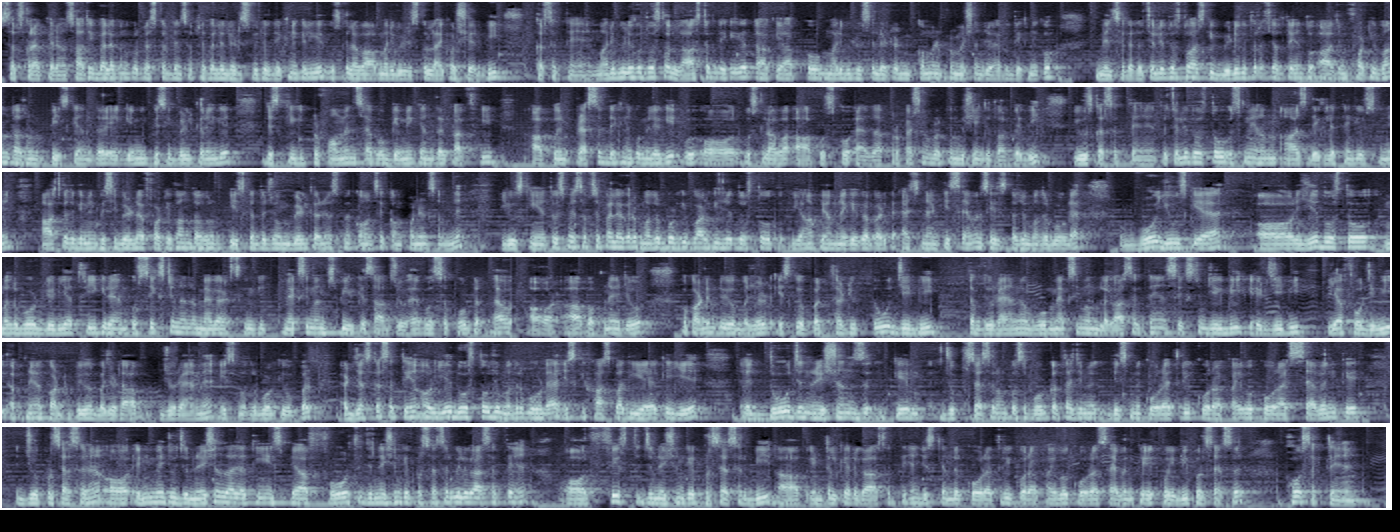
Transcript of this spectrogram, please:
सब्सक्राइब करें और साथ ही बेल आइकन को प्रेस कर दें सबसे पहले लेटेस्ट वीडियो देखने के लिए। उसके अलावा आप हमारी वीडियोस को लाइक और शेयर भी कर सकते हैं। हमारी वीडियो को दोस्तों लास्ट तक देखिएगा ताकि आपको हमारी वीडियो से रिलेटेड मुकम्मल इन्फॉर्मेशन जो है वो देखने को मिल सके। तो चलिए दोस्तों, आज की वीडियो की तरफ़ चलते हैं। तो आज हम फोर्टी वन थाउज़ेंड रुपीज़ के अंदर एक गेमिंग पी बिल्ड करेंगे, जिसकी परफॉर्मेंस है वो गेमिंग के अंदर काफ़ी आपको इंप्रेसिव देखने को मिलेगी। और उसके अलावा आप उसको as a professional working machine के तौर पे भी यूज़ कर सकते हैं। तो चलिए दोस्तों, उसमें हम आज देख लेते हैं कि उसमें आज का जो गेमिंग पीसी बिल्ड है फोर्टी वन थाउज़ेंड रुपीज़ के अंदर जो हम बिल्ड कर रहे हैं, उसमें कौन से कंपोनेंट्स हमने यूज़ किए हैं। तो इसमें सबसे पहले अगर मदरबोर्ड की बात कीजिए दोस्तों तो यहाँ पर हमने गीगा का एच नाइन्टी सेवन सीरीज़ का जो मदरबोर्ड है, वो यूज़ किया है। और ये दोस्तों, मदरबोर्ड डी डी थ्री की रैम को सिक्सटीन हंड्रेड मेगा की मैक्सिमम स्पीड के साथ जो है वो सपोर्ट करता है और आप अपने जो अकॉर्डिंग टू योर बजट इसके ऊपर थर्टी टू जी बी तक जो रैम है वो मैक्सिमम लगा सकते हैं। Sixteen G B eight G B या फोर जी बी अपने अकॉर्डिंग टू योर बजट आप जो रैम है इस मदरबोर्ड के ऊपर एडजस्ट कर सकते हैं। और ये दोस्तों, जो मदरबोर्ड है, इसकी खास बात ये है कि ये दो जनरेशन के जो प्रोसेसर उनको सपोर्ट करता है जिसमें जिसमें कोरा थ्री कोरा फाइव और कोरा सेवन के जो प्रोसेसर हैं और इनमें जो जनरेशन आ जाती हैं, इस पर आप फोर्थ जनरेशन के प्रोसेसर भी लगा सकते हैं और फिफ्थ जनरेशन के प्रोसेसर भी आप इंटेल के लगा सकते हैं, जिसके अंदर कोरा थ्री कोरा फाइव और कोरा सेवन के कोई भी प्रोसेसर हो सकते हैं।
